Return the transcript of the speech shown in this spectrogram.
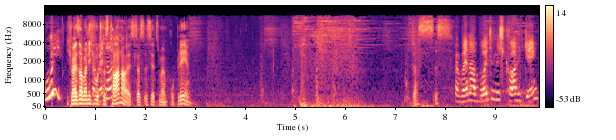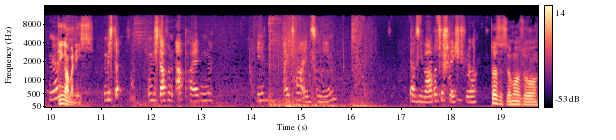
Ui, Ich weiß aber nicht, wo? Tristana ist. Das ist jetzt mein Problem. Das ist... Verwenner wollte mich gerade ganken, Ging aber nicht. um mich, da, um mich davon abhalten, den Altar einzunehmen. Ja, sie war aber zu schlecht für. Das ist immer so.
